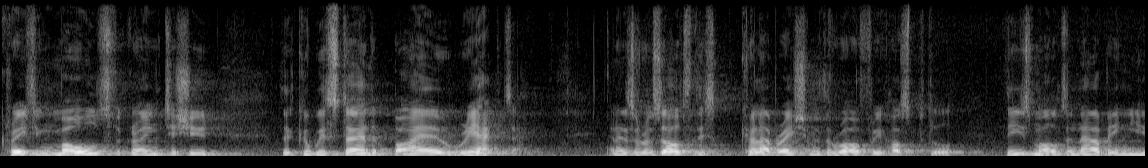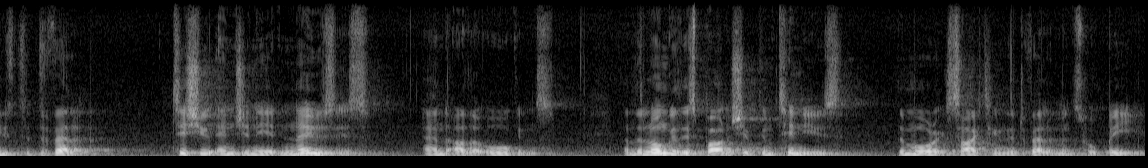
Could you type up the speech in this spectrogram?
creating molds for growing tissue that could withstand a bioreactor. And as a result of this collaboration with the Royal Free Hospital, these molds are now being used to develop tissue-engineered noses and other organs. And the longer this partnership continues, the more exciting the developments will be.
